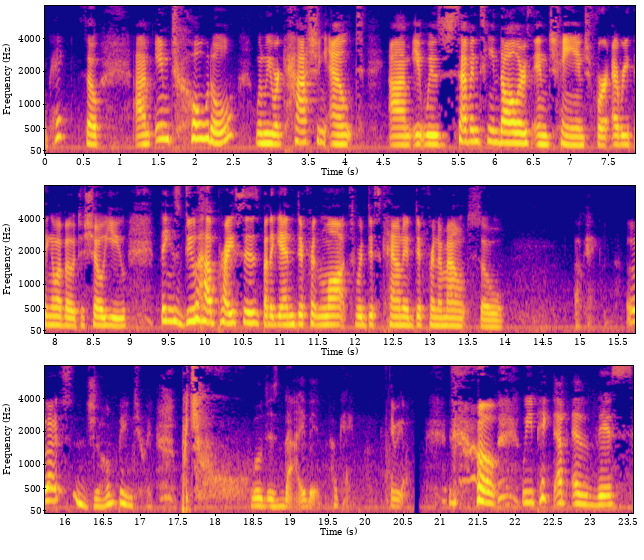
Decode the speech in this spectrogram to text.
okay. So um, in total, when we were cashing out um, it was $17 and change for everything I'm about to show you. Things do have prices, but again, different lots were discounted different amounts. So, okay, let's jump into it. We'll just dive in. Okay, here we go. So we picked up this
